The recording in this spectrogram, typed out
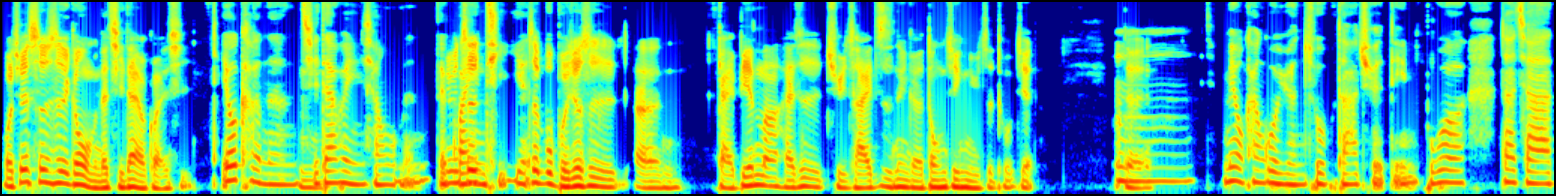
我觉得是不是跟我们的期待有关系？有可能期待会影响我们的观影体验。这部不就是嗯改编吗？还是取材自那个《东京女子图鉴》？对，嗯，没有看过原著，不大确定。不过大家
